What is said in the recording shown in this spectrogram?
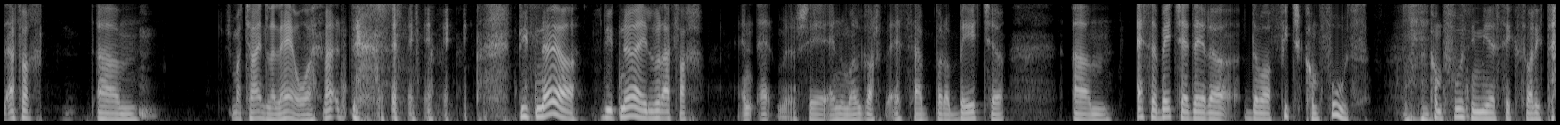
einfach um, Ma c'è la leo. ma dit neuer dit neuer il einfach en che en mal gar es ha però bece um, es a bece era da war fitch confus confus in mia sexualità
